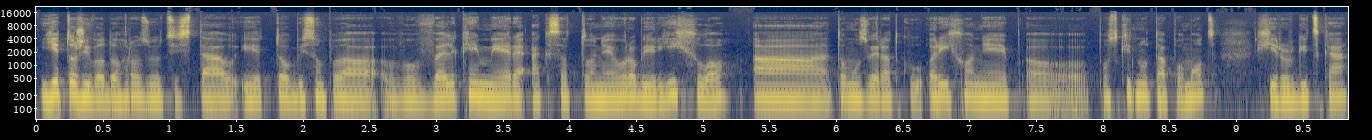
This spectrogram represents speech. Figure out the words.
Je to životohrozujúci stav, je to, by som povedala, vo veľkej miere, ak sa to neurobi rýchlo a tomu zvieratku rýchlo nie je poskytnutá pomoc chirurgická,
